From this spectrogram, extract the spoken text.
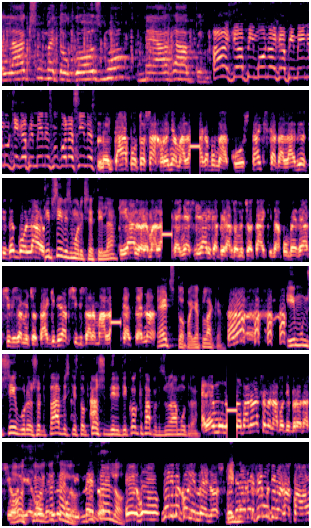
αλλάξουμε τον κόσμο με αγάπη. Αγάπη μόνο αγαπημένοι μου και αγαπημένες μου κονασίνες. Μετά από τόσα χρόνια μαλάκα που με ακούς, θα έχεις καταλάβει ότι δεν κολλάω. Τι ψήφι μου ρίξε φτύλα. Τι άλλο ρε μαλάκα, 9 χιλιάρικα πήρα από το Μητσοτάκι να πούμε. Δεν θα ψήφιζα Μητσοτάκι, τι θα ψήφιζα ρε μαλάκα, εσένα; Έτσι το είπα για πλάκα. Ήμουν σίγουρος ότι θα βρίσκεις το πιο συντηρητικό και θα πέφτεις με τα μούτρα. Ρε μου πανάσε με από την πρόταση όλη. Όχι, Εγώ όχι, δεν είμαι θέλω, κολλημένος. δεν θέλω. Εγώ δεν είμαι κολλημένος. Και την Ήμουν- αδερφή μου την αγαπάω.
